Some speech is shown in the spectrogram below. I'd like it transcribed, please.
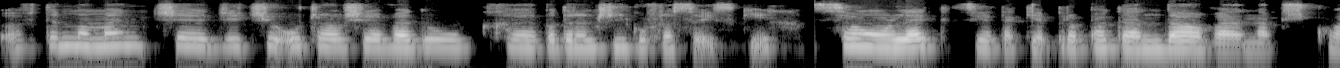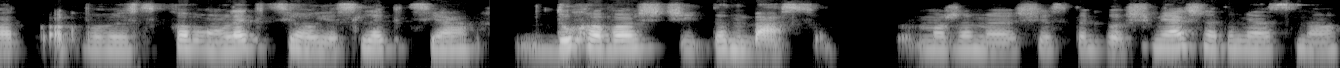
w tym momencie dzieci uczą się według podręczników rosyjskich. Są lekcje takie propagandowe, na przykład obowiązkową lekcją jest lekcja duchowości Donbasu możemy się z tego śmiać, natomiast no,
